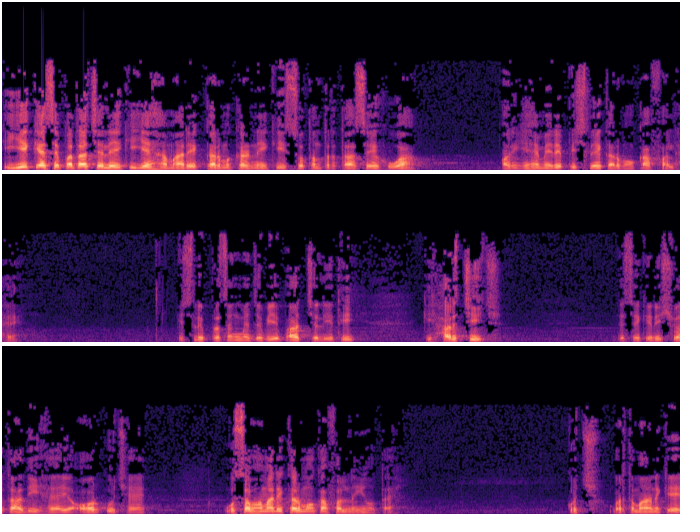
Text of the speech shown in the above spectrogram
कि ये कैसे पता चले कि यह हमारे कर्म करने की स्वतंत्रता से हुआ और यह मेरे पिछले कर्मों का फल है। पिछले प्रसंग में जब ये बात चली थी कि हर चीज़, जैसे कि रिश्वत आदि है या और कुछ है, वो सब हमारे कर्मों का फल नहीं होता है। कुछ वर्तमान के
